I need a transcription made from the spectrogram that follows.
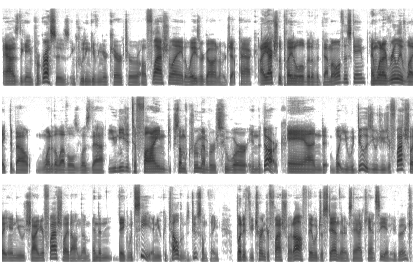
as the game progresses, including giving your character a flashlight, a laser gun, or a jetpack. I actually played a little bit of a demo of this game, and what I really liked about one of the levels was that you needed to find some crew members who were in the dark. And what you would do is you would use your flashlight and you would shine your flashlight on them, and then they would see, and you could tell them to do something. But if you turned your flashlight off, they would just stand there and say, I can't see anything.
